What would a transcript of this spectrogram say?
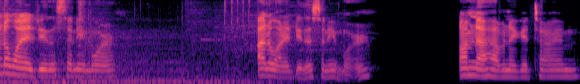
I don't want to do this anymore. I don't want to do this anymore. I'm not having a good time.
